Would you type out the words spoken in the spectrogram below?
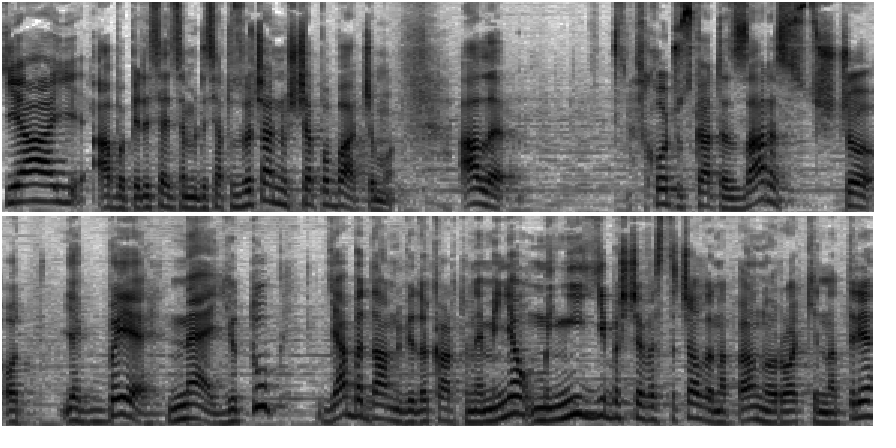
Ti або 5070, звичайно, ще побачимо. Але хочу сказати зараз, що от якби не YouTube, я би дану відеокарту не міняв, мені її би ще вистачало, напевно, роки на 3,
